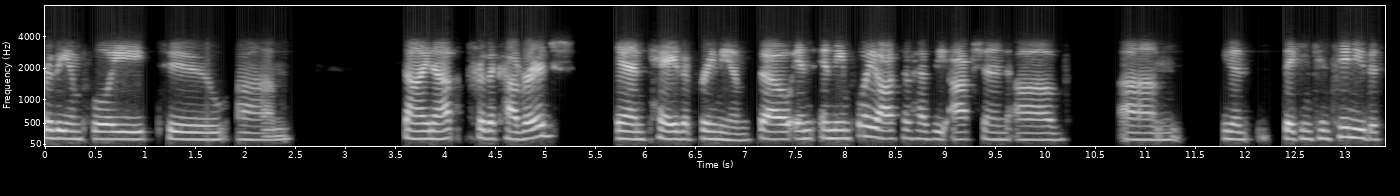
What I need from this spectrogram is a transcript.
for the employee to um, sign up for the coverage and pay the premium. So, and, and the employee also has the option of, um, you know, they can continue the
